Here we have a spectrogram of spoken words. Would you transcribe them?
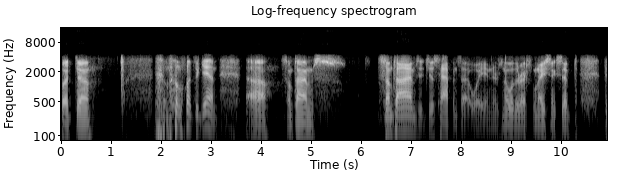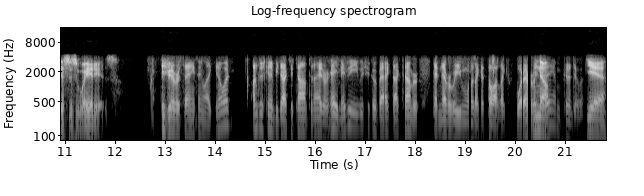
but uh, once again, uh, sometimes sometimes it just happens that way, and there's no other explanation except this is the way it is. Did you ever say anything like, you know what, I'm just going to be Dr. Tom tonight, or hey, maybe we should go back, Dr. Tom, or that never even was like a thought, like whatever they no. say, I'm going to do it. Yeah,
